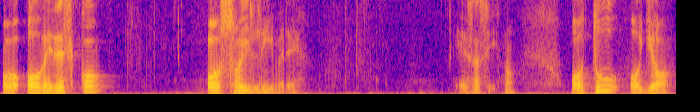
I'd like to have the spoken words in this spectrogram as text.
O obedezco o soy libre. Es así, ¿no? O tú o yo.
